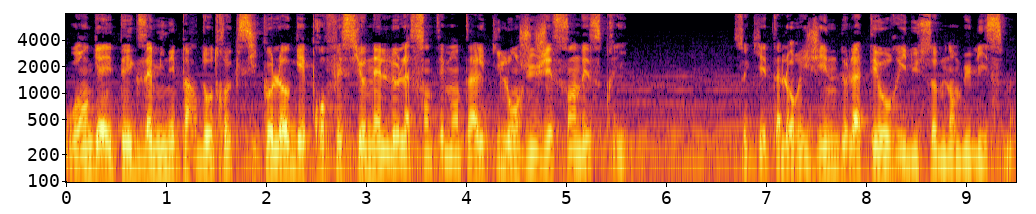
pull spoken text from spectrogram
Wang a été examiné par d'autres psychologues et professionnels de la santé mentale qui l'ont jugé sain d'esprit. Ce qui est à l'origine de la théorie du somnambulisme.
